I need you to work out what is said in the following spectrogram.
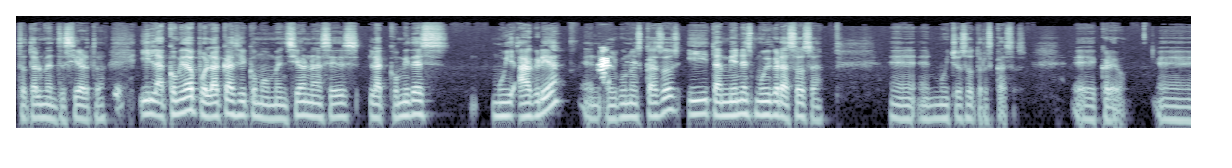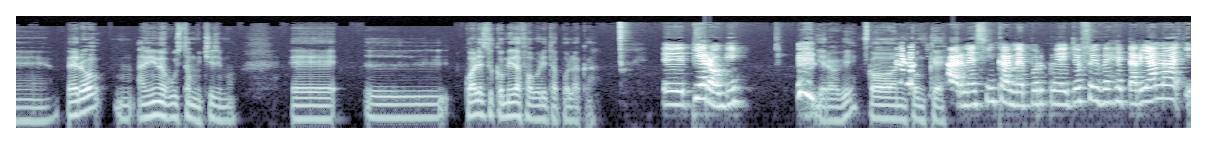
totalmente cierto. Y la comida polaca, así como mencionas, es la comida es muy agria en algunos casos y también es muy grasosa en muchos otros casos. Eh, creo. Eh, pero mm, a mí me gusta muchísimo. Eh, ¿Cuál es tu comida favorita polaca? pierogi. ¿Pierogi? ¿Con, ¿con qué? Sin carne, sin carne, porque yo soy vegetariana y,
